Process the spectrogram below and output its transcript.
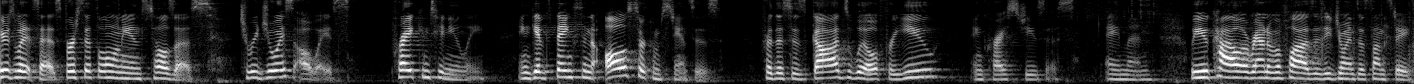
Here's what it says 1 Thessalonians tells us to rejoice always, pray continually, and give thanks in all circumstances, for this is God's will for you in Christ Jesus. Amen. Will you, Kyle, a round of applause as he joins us on stage?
